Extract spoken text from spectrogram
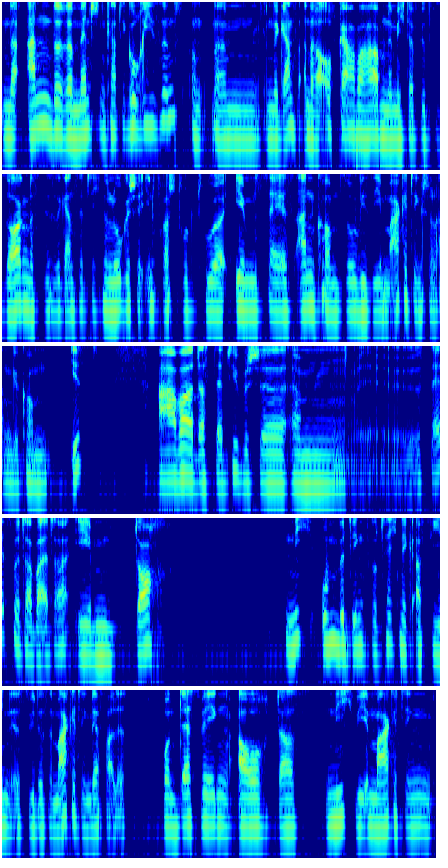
eine andere Menschenkategorie sind und ähm, eine ganz andere Aufgabe haben, nämlich dafür zu sorgen, dass diese ganze technologische Infrastruktur im Sales ankommt, so wie sie im Marketing schon angekommen ist. Aber dass der typische ähm, äh, Sales-Mitarbeiter eben doch nicht unbedingt so technikaffin ist, wie das im Marketing der Fall ist. Und deswegen auch, dass nicht wie im Marketing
